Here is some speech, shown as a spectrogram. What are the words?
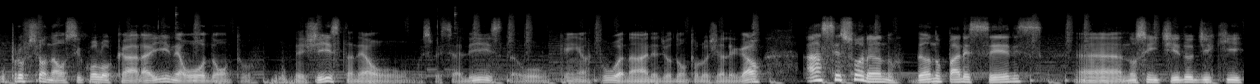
o profissional se colocar aí, né, o odontologista, né, o especialista ou quem atua na área de odontologia legal, assessorando, dando pareceres uh, no sentido de que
